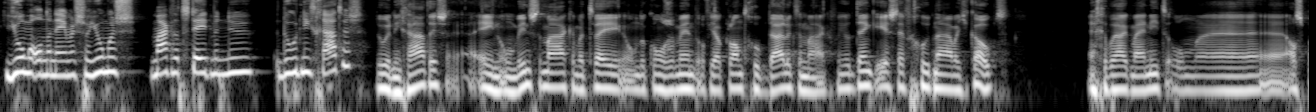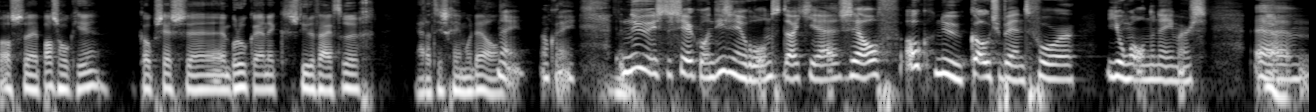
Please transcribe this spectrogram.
jonge ondernemers? Van jongens, maak dat statement nu. Doe het niet gratis? Doe het niet gratis. Eén, om winst te maken. Maar twee, om de consument of jouw klantgroep duidelijk te maken. Van, joh, denk eerst even goed na wat je koopt. En gebruik mij niet om uh, als, als uh, pashokje. Ik koop zes uh, broeken en ik stuur er vijf terug. Ja, dat is geen model. Nee, oké. Okay. Nu is de cirkel in die zin rond dat je zelf ook nu coach bent voor jonge ondernemers. Ja. Um,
